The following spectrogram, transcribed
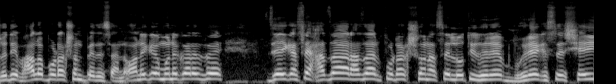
যদি ভালো প্রোডাকশন পেতে চান। অনেকে মনে করে যে, যেই গাছে হাজার হাজার প্রোডাকশন আছে, লতি ধরে ভরে গেছে, সেই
